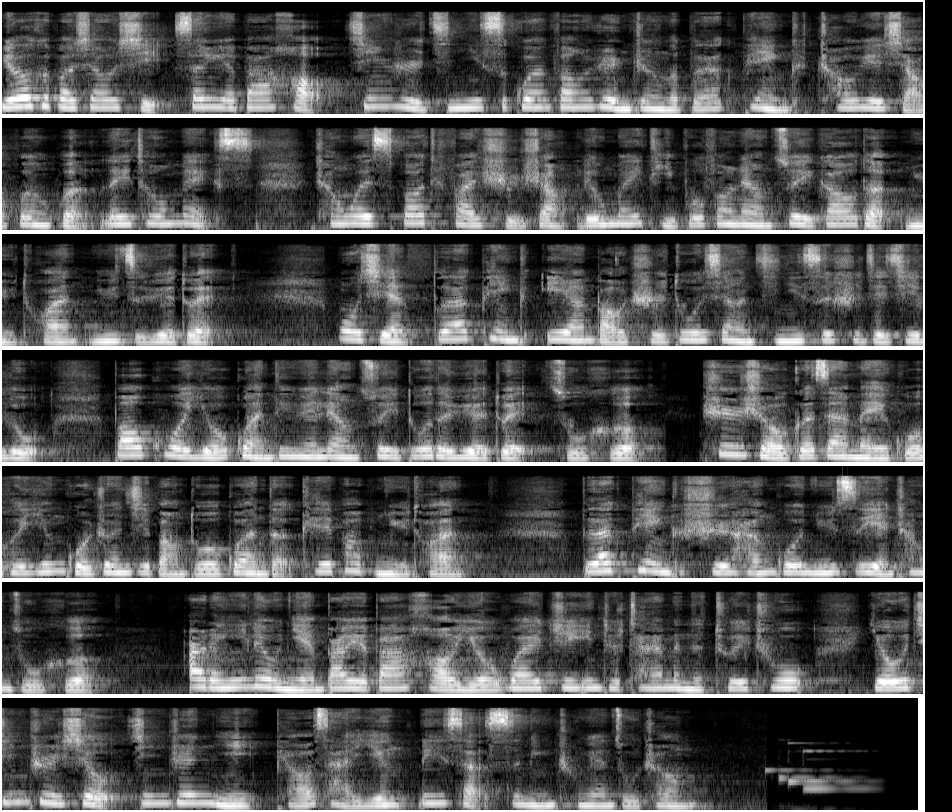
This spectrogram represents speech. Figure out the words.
娱乐快报消息：三月八号，今日吉尼斯官方认证的 Blackpink 超越小混混 Little Mix，成为 Spotify 史上流媒体播放量最高的女团女子乐队。目前，Blackpink 依然保持多项吉尼斯世界纪录，包括油管订阅量最多的乐队组合，是首个在美国和英国专辑榜夺冠的 K-pop 女团。Blackpink 是韩国女子演唱组合。二零一六年八月八号，由 YG Entertainment 推出，由金智秀、金珍妮、朴彩英、Lisa 四名成员组成。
